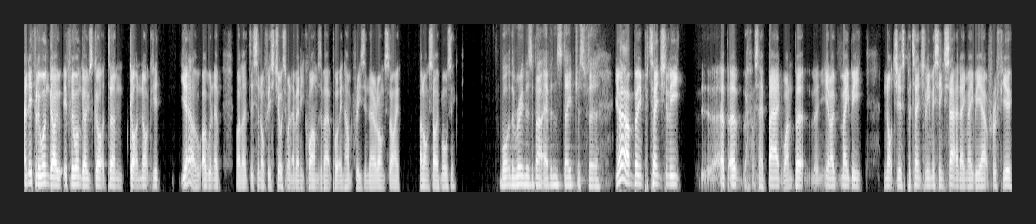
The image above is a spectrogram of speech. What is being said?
and if Luongo if Luongo's got um got a knock, you'd yeah, I wouldn't have. Well, it's an obvious choice. I wouldn't have any qualms about putting Humphreys in there alongside alongside Morsy. What are the rumours about Evans, Dave? Just for Yeah, I mean potentially a, a I say a bad one, but you know maybe not just potentially missing Saturday, maybe out for a few.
